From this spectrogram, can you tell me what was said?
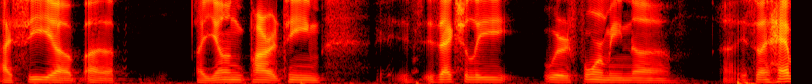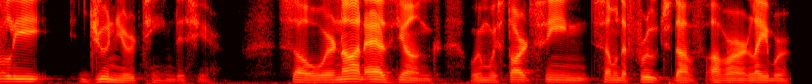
I see a a, a young pirate team. It's actually we're forming. Uh, it's a heavily junior team this year, so we're not as young when we start seeing some of the fruits of, of our labor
